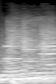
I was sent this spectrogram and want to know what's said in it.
Moon.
